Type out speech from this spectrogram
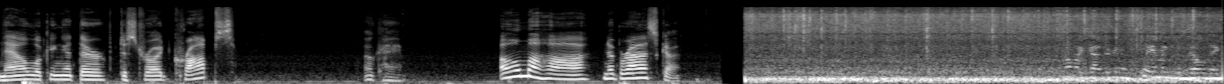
now looking at their destroyed crops? Okay. Omaha, Nebraska. Oh my God, they're going to slam into the building.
